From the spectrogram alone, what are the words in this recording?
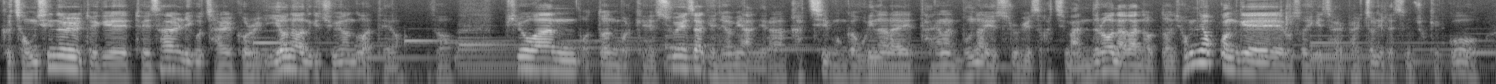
그 정신을 되게 되살리고 잘 그걸 이어나가는 게 중요한 것 같아요. 그래서 필요한 어떤 뭐 이렇게 수혜자 개념이 아니라 같이 뭔가 우리나라의 다양한 문화 예술을 위해서 같이 만들어 나가는 어떤 협력 관계로서 이게 잘 발전이 됐으면 좋겠고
